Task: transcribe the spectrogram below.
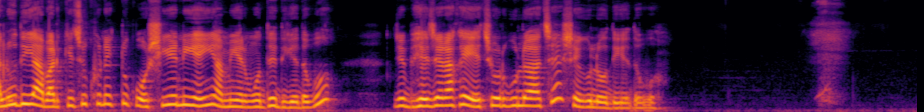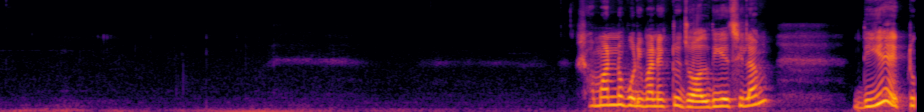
আলু দিয়ে আবার কিছুক্ষণ একটু কষিয়ে নিয়েই আমি এর মধ্যে দিয়ে দেবো। যে ভেজে রাখা এঁচড়গুলো আছে সেগুলোও দিয়ে দেবো। সামান্য পরিমাণে একটু জল দিয়েছিলাম। দিয়ে একটু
